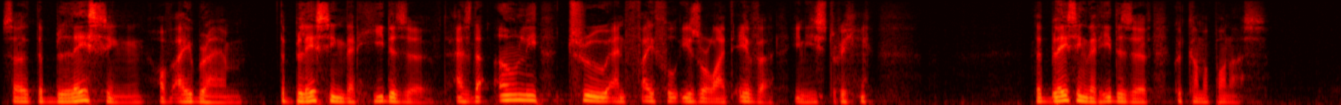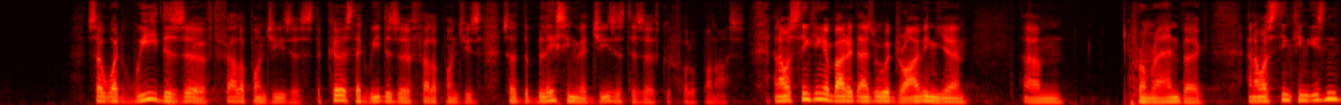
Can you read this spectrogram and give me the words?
So the blessing of Abraham, the blessing that he deserved as the only true and faithful Israelite ever in history, the blessing that he deserved could come upon us. So what we deserved fell upon Jesus. The curse that we deserved fell upon Jesus. So the blessing that Jesus deserved could fall upon us. And I was thinking about it as we were driving here um, from Randburg. And I was thinking, isn't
